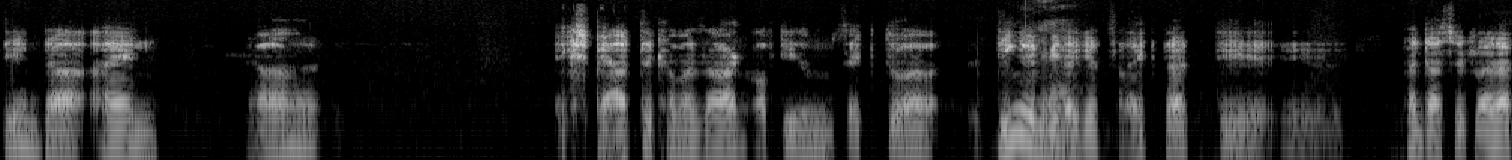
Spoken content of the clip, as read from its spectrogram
dem da ein ja, Experte, kann man sagen, auf diesem Sektor Dinge Ja. mir gezeigt hat, die äh, fantastisch waren.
